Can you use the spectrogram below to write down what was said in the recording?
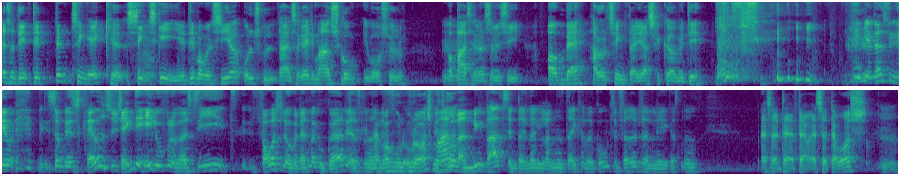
Altså det, det er den ting jeg ikke kan se ske i det Det er hvor man siger Undskyld der er altså rigtig meget skum i vores øl mm. Og bartenderen så vil sige Og hvad har du tænkt dig jeg skal gøre ved det Jamen er også fordi, det jo, som det er skrevet, synes jeg ikke, det er helt ufornuftigt at sige, foreslå, hvordan man kunne gøre det og sådan noget. Jamen, Og hun, hun er også Hvis du har meget været en ny bartender eller eller andet, der ikke har været god til fadelsanlæg og sådan noget. Altså der, der, altså, der var også mm.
